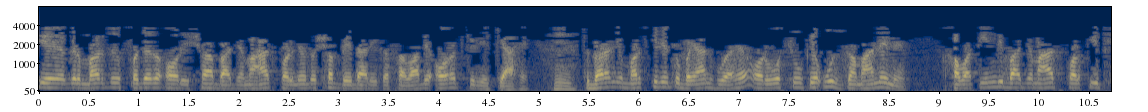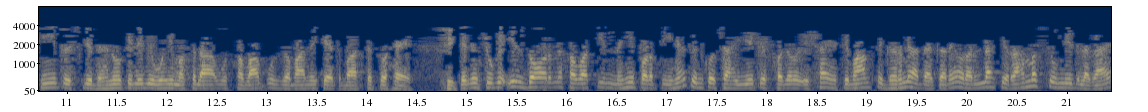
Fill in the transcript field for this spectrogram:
یہ اگر مرد فجر اور عشاء باجماعت پڑھ لیں تو شب بیداری کا ثواب ہے عورت کے لیے کیا ہے؟ تو بہرحال یہ مرد کے لیے تو بیان ہوا ہے اور وہ چونکہ اس زمانے میں خواتین بھی باجماعت پڑھتی تھیں تو اس لیے بہنوں کے لیے بھی وہی مسئلہ وہ ثواب اس زمانے کے اعتبار سے تو ہے۔ لیکن چونکہ اس دور میں خواتین نہیں پڑھتی ہیں تو ان کو چاہیے کہ فجر و عشاء اہتمام سے گھر میں ادا کریں اور اللہ کی رحمت سے امید لگائیں۔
